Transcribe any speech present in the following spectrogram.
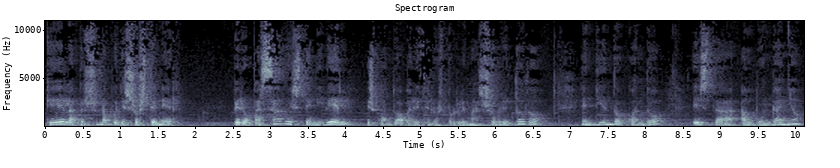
que la persona puede sostener, pero pasado este nivel es cuando aparecen los problemas. Sobre todo, entiendo cuando este autoengaño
